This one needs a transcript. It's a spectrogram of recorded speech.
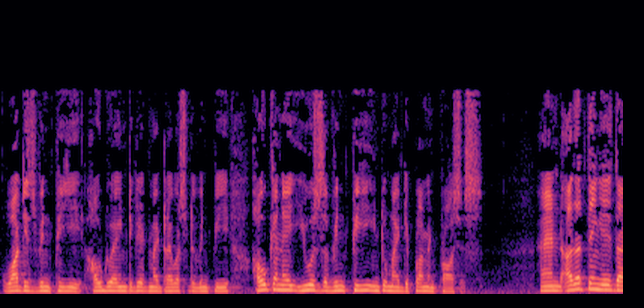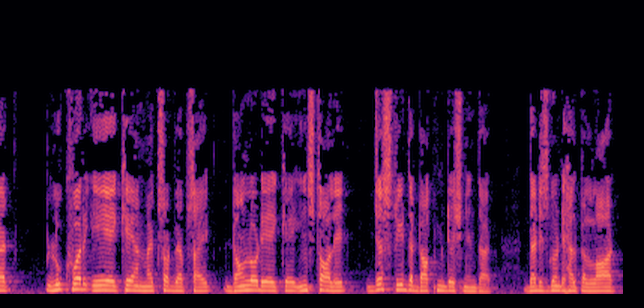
What is WinPE? How do I integrate my drivers into WinPE? How can I use the WinPE into my deployment process? And other thing is that look for AIK on Microsoft website, download AIK, install it, just read the documentation in that. That is going to help a lot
